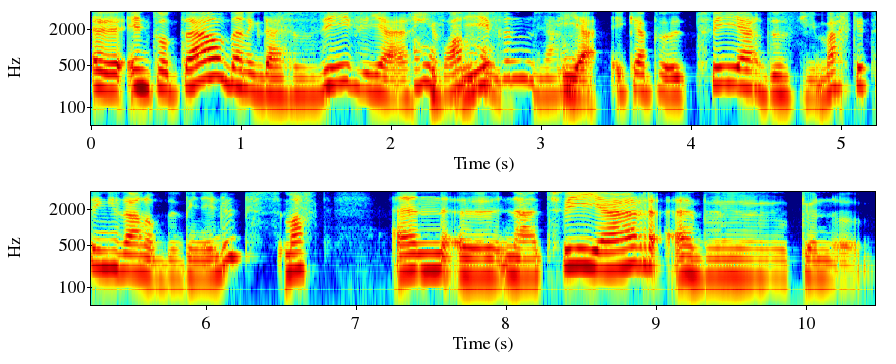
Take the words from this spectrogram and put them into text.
Uh, in totaal ben ik daar zeven jaar oh, gebleven. Wow. Ja. ja. ik heb uh, twee jaar dus die marketing gedaan op de Benelux-markt. En uh, na twee jaar heb ik een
